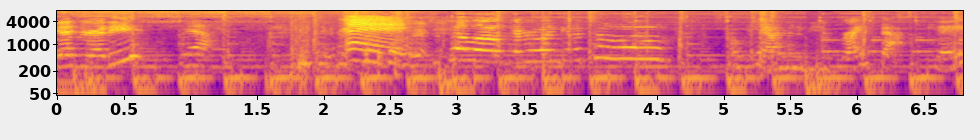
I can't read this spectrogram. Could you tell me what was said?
You guys ready? Yeah. Hey. Get your pillows. Everyone get a pillow. Okay, I'm gonna be right back, okay?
